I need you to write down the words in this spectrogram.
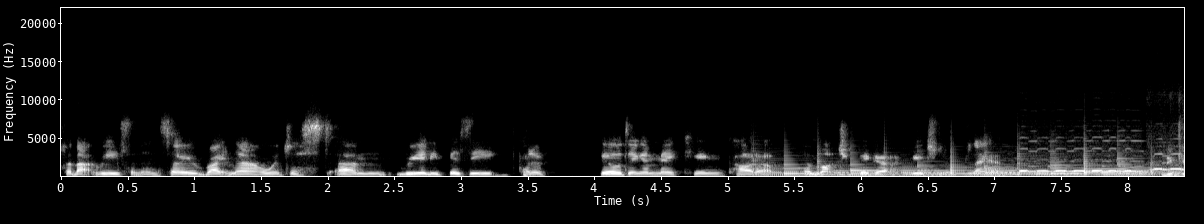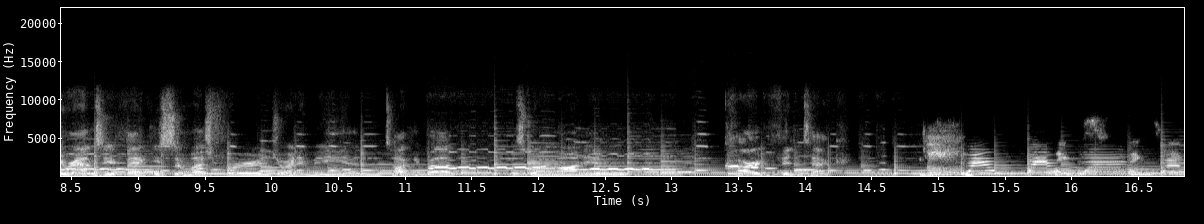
for that reason. And so right now we're just um, really busy kind of building and making CardUp a much bigger regional player. Nikki Ramsay, thank you so much for joining me and talking about what's going on in card fintech. thanks. Thanks.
